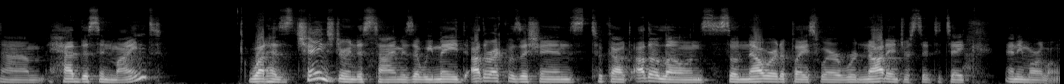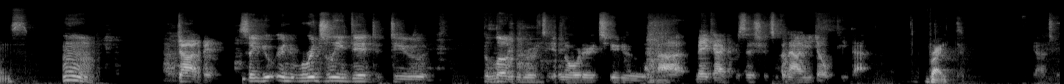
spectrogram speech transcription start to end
um, had this in mind. What has changed during this time is that we made other acquisitions, took out other loans. So now we're at a place where we're not interested to take any more loans. Mm, got it. So you originally did do the loan route in order to uh, make acquisitions, but now you don't need that. Right. Gotcha.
